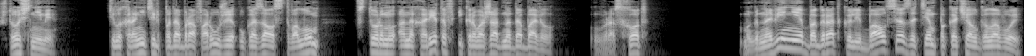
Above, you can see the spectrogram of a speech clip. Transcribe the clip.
«Что с ними?» Телохранитель, подобрав оружие, указал стволом в сторону анахаретов и кровожадно добавил «В расход». Мгновение Баграт колебался, затем покачал головой.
